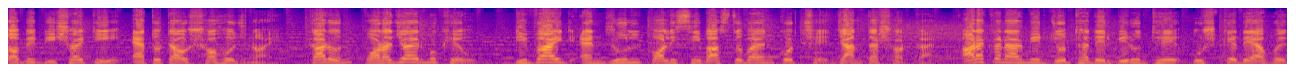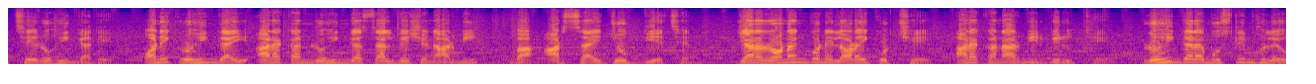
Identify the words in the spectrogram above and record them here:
তবে বিষয়টি এতটাও সহজ নয়, কারণ পরাজয়ের মুখেও ডিভাইড অ্যান্ড রুল পলিসি বাস্তবায়ন করছে জান্তা সরকার। আরাকান আর্মির যোদ্ধাদের বিরুদ্ধে উস্কে দেয়া হয়েছে রোহিঙ্গাদের। অনেক রোহিঙ্গাই আরাকান রোহিঙ্গা স্যালভেশন আর্মি বা আরসায় যোগ দিয়েছেন, যারা রণাঙ্গনে লড়াই করছে আরাকান আর্মির বিরুদ্ধে। রোহিঙ্গারা মুসলিম হলেও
